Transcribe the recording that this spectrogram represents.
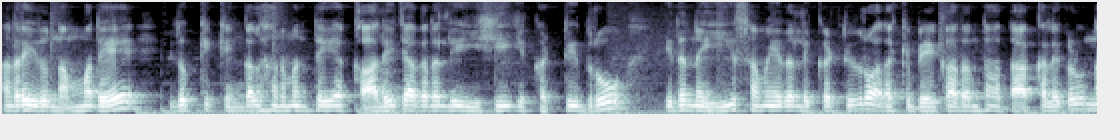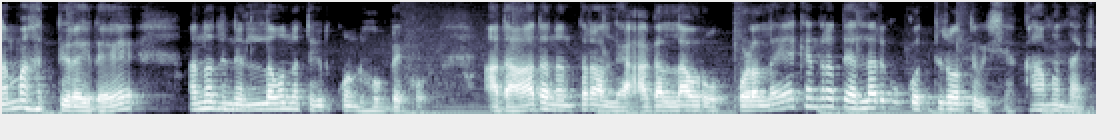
ಅಂದರೆ ಇದು ನಮ್ಮದೇ, ಇದಕ್ಕೆ ಕೆಂಗಲ್ ಹನುಮಂತಯ್ಯ ಖಾಲಿ ಜಾಗದಲ್ಲಿ ಹೀಗೆ ಕಟ್ಟಿದ್ರು, ಇದನ್ನು ಈ ಸಮಯದಲ್ಲಿ ಕಟ್ಟಿದ್ರು, ಅದಕ್ಕೆ ಬೇಕಾದಂತಹ ದಾಖಲೆಗಳು ನಮ್ಮ ಹತ್ತಿರ ಇದೆ ಅನ್ನೋದನ್ನೆಲ್ಲವನ್ನು ತೆಗೆದುಕೊಂಡು ಹೋಗಬೇಕು. ಅದಾದ ನಂತರ ಅಲ್ಲಿ ಆಗಲ್ಲ, ಅವರು ಒಪ್ಕೊಳ್ಳಲ್ಲ, ಯಾಕೆಂದರೆ ಅದು ಎಲ್ಲರಿಗೂ ಗೊತ್ತಿರುವಂಥ ವಿಷಯ ಕಾಮನ್ ಆಗಿ.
